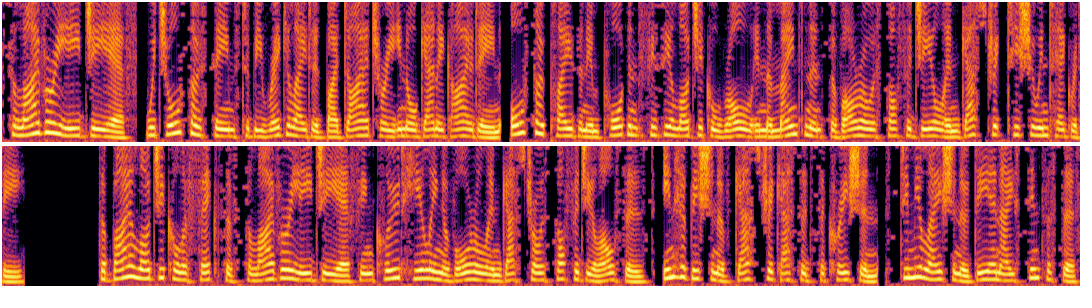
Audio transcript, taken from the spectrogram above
Salivary EGF, which also seems to be regulated by dietary inorganic iodine, also plays an important physiological role in the maintenance of oroesophageal and gastric tissue integrity. The biological effects of salivary EGF include healing of oral and gastroesophageal ulcers, inhibition of gastric acid secretion, stimulation of DNA synthesis,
